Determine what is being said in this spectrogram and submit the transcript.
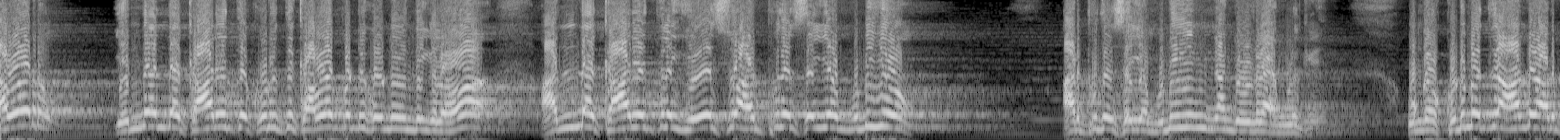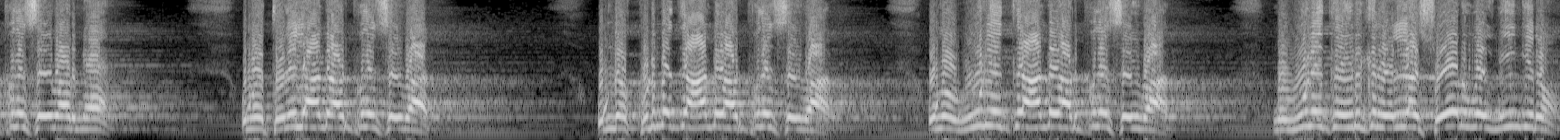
அவர் எந்தெந்த காரியத்தை குறித்து கவலைப்பட்டு கொண்டு இருந்தீங்களோ அந்த காரியத்தில் இயேசு அற்புதம் செய்ய முடியும். அற்புதம் செய்ய முடியும் நான் சொல்றேன் உங்களுக்கு. உங்க குடும்பத்தில் ஆண்டு அற்புதம் செய்வாருங்க. உங்க தொழில் ஆண்டு அற்புதம் செய்வார். உங்க குடும்பத்தில் ஆண்டு அற்புதம் செய்வார். உங்க ஊழியத்தில் ஆண்டு அற்புதம் செய்வார். உங்க ஊழியத்தில் இருக்கிற எல்லா சோர்வுகள் நீங்கிரும்.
